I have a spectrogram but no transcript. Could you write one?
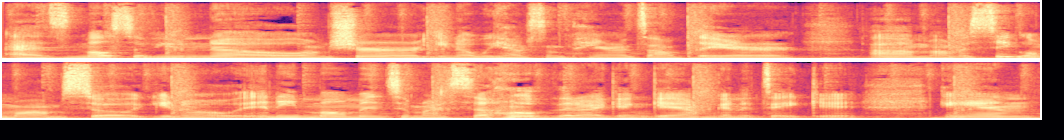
as most of you know, I'm sure you know we have some parents out there. Um, I'm a single mom, so you know any moment to myself that I can get, I'm gonna take it. And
